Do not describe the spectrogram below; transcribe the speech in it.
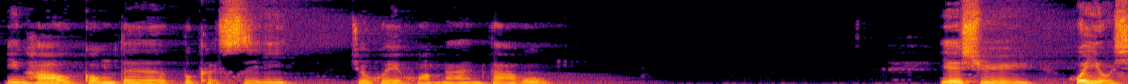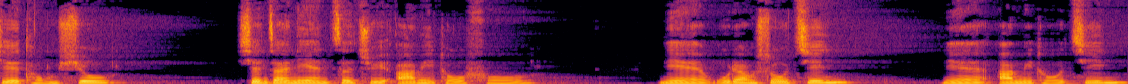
名号功德不可思议，就会恍然大悟。也许会有些同修，现在念这句阿弥陀佛，念无量寿经，念阿弥陀经，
